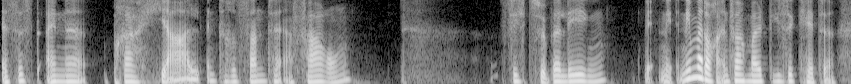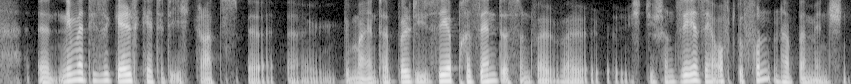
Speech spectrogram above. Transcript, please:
es ist eine brachial interessante Erfahrung, sich zu überlegen, ne, ne, nehmen wir doch einfach mal diese Kette. Äh, nehmen wir diese Geldkette, die ich gerade äh, äh, gemeint habe, weil die sehr präsent ist und weil, weil ich die schon sehr, sehr oft gefunden habe bei Menschen.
